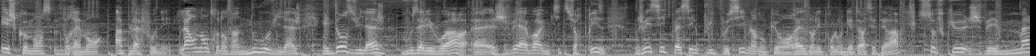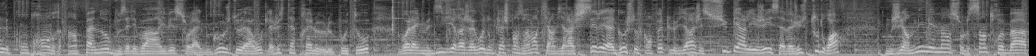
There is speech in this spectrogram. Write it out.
et je commence vraiment à plafonner. Là, on entre dans un nouveau village et dans ce village, vous allez voir, euh, je vais avoir une petite surprise. je vais essayer de passer le plus vite possible. Hein, donc, euh, on reste dans les prolongateurs, etc. Sauf que je vais mal comprendre un panneau que vous allez voir arriver sur la gauche de la route, là juste après le, le poteau. Voilà, il me dit virage à gauche. Donc là, je pense vraiment qu'il y a un virage serré à gauche, sauf qu'en fait, le virage est super léger, ça va juste tout droit. Donc j'ai mis mes mains sur le cintre bas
